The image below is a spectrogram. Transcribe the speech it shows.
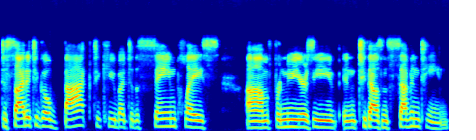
decided to go back to Cuba to the same place um, for New Year's Eve in 2017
